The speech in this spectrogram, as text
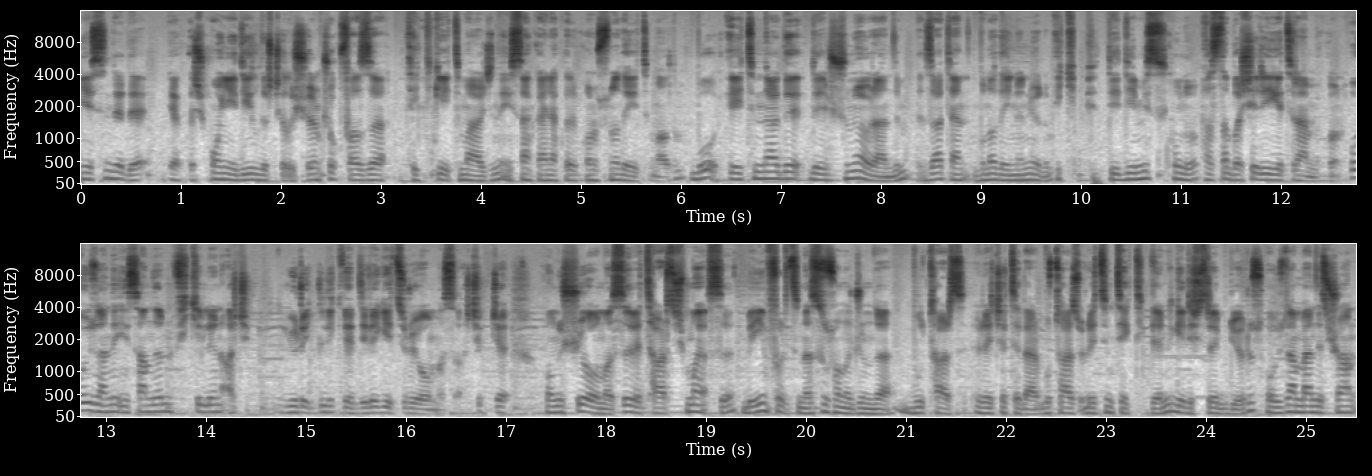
bünyesinde de yaklaşık 17 yıldır çalışıyorum. Çok fazla teknik eğitim haricinde insan kaynakları konusunda da eğitim aldım. Bu eğitimlerde de şunu öğrendim. Zaten buna da inanıyordum. Ekip dediğimiz konu aslında başarıyı getiren bir konu. O yüzden de insanların fikirlerini açık yüreklilikle dile getiriyor olması, açıkça konuşuyor olması ve tartışması beyin fırtınası sonucunda bu tarz reçeteler, bu tarz üretim tekniklerini geliştirebiliyoruz. O yüzden ben de şu an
